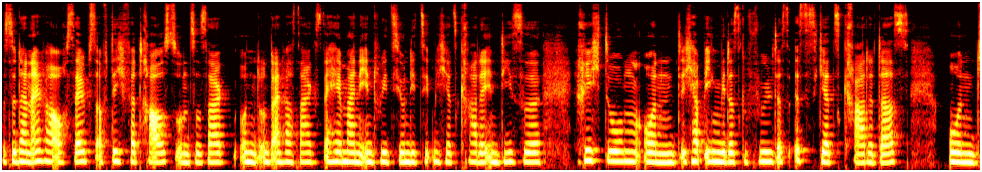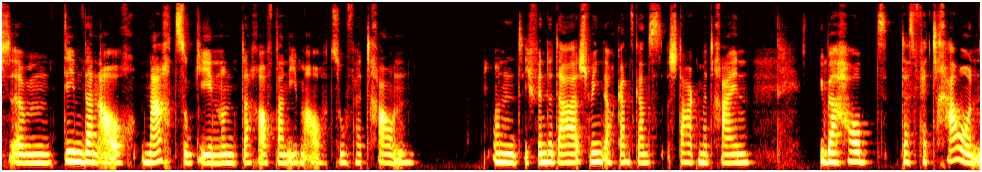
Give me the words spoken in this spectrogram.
dass du dann einfach auch selbst auf dich vertraust und so sagst und, und einfach sagst, hey, meine Intuition, die zieht mich jetzt gerade in diese Richtung und ich habe irgendwie das Gefühl, das ist jetzt gerade das und ähm, dem dann auch nachzugehen und darauf dann eben auch zu vertrauen. Und ich finde, da schwingt auch ganz, ganz stark mit rein, überhaupt das Vertrauen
